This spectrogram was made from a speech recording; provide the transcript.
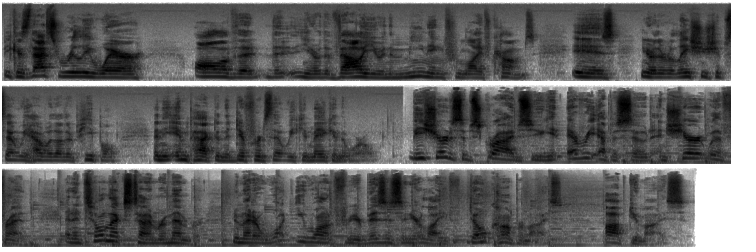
Because that's really where all of the, the you know the value and the meaning from life comes is you know the relationships that we have with other people and the impact and the difference that we can make in the world. Be sure to subscribe so you get every episode and share it with a friend. And until next time, remember, no matter what you want from your business and your life, don't compromise, optimize.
